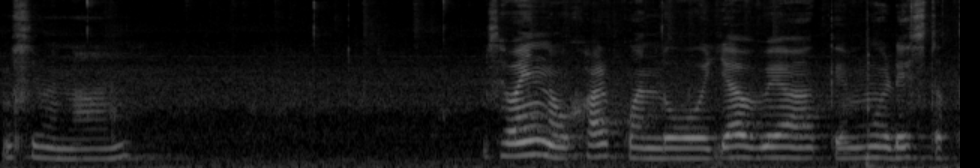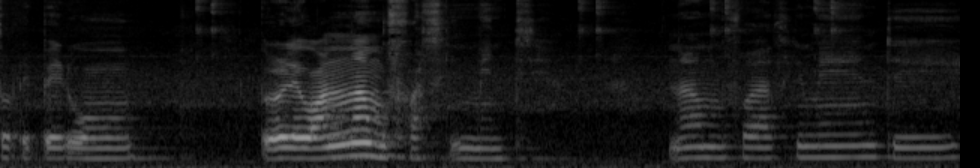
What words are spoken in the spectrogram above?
No se nada, ¿no? Se va a enojar cuando ya vea que muere esta torre, pero... Pero le ganamos fácilmente. Ganamos fácilmente.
